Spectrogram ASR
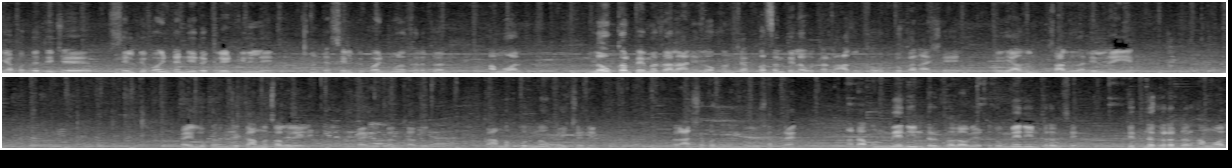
या पद्धतीचे सेल्फी पॉईंट त्यांनी इथं क्रिएट केलेले आहेत. आणि त्या सेल्फी पॉईंटमुळं खरं तर हा मॉल लवकर फेमस झाला आणि लोकांच्या पसंतीला उतरला. अजून खूप दुकानं असे आहे की ही अजून चालू झालेली नाही आहे काही लोकांची कामं चालू आहे आणि काही लोकांचं अजून कामं पूर्ण व्हायचे आहे तर अशा पद्धतीने बघू शकताय. आता आपण मेन एंट्रन्सला जाऊया. तर तो मेन एंट्रन्स आहे तिथनं खरं तर हा मॉल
